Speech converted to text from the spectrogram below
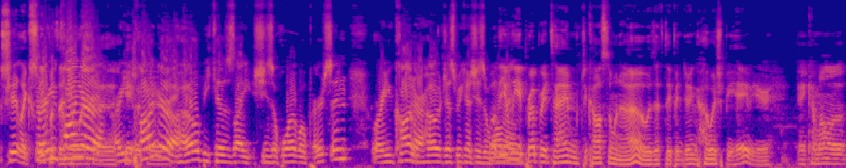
She didn't like So sleep are you with calling anyone her? Are you with calling her a hoe because like she's a horrible person, or are you calling her a hoe just because she's a Well, woman? the only appropriate time to call someone a hoe is if they've been doing hoish behavior. And Kamala,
